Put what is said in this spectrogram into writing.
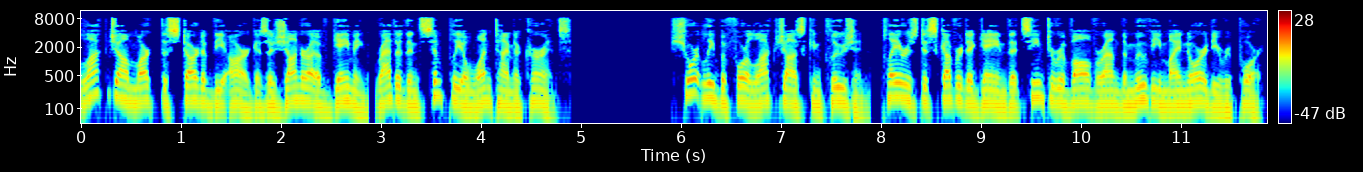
Lockjaw marked the start of the ARG as a genre of gaming, rather than simply a one-time occurrence. Shortly before Lockjaw's conclusion, players discovered a game that seemed to revolve around the movie Minority Report.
